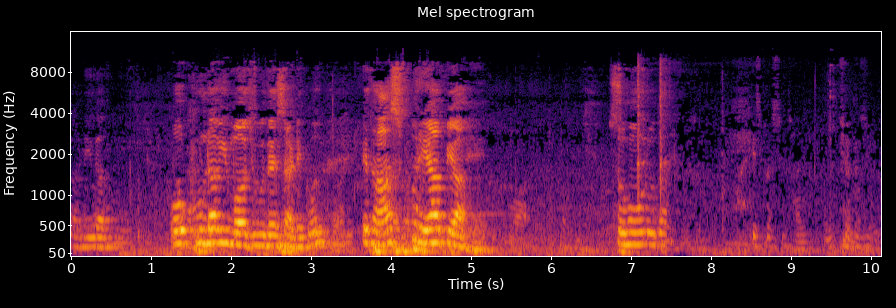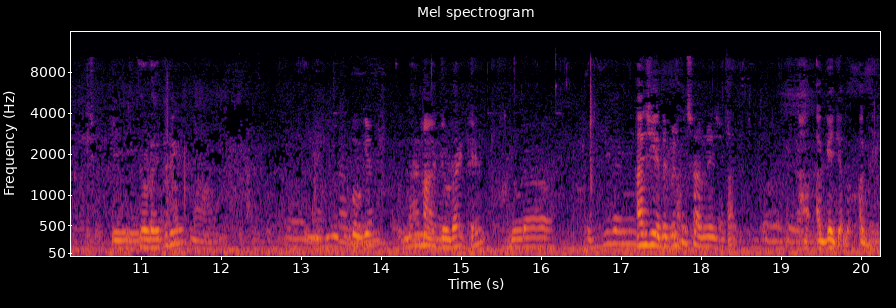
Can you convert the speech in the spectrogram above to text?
ਕਹਾਣੀ ਦਾ ਉਹ ਖੂਨਾ ਵੀ ਮੌਜੂਦ ਹੈ ਸਾਡੇ ਕੋਲ। ਇਤਿਹਾਸ ਭਰਿਆ ਪਿਆ ਹੈ। ਸੋ ਹੁਣ ਉਹਦਾ ਕਿਸ ਪਾਸੇ ਜੋੜਾ ਇਧਰ ਹੋ ਗਿਆ। ਹਾਂ ਜੋੜਾ ਇੱਥੇ ਜੋੜਾ ਹਾਂਜੀ, ਇਧਰ ਬਿਲਕੁਲ ਸਾਹਮਣੇ ਅੱਗੇ ਚਲੋ, ਅੱਗੇ।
